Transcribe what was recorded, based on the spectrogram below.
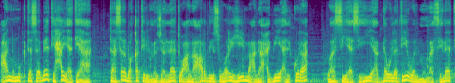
عن مكتسبات حياتها. تسابقت المجلات على عرض صوره مع لاعبي الكرة وسياسيي الدولة والممثلات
